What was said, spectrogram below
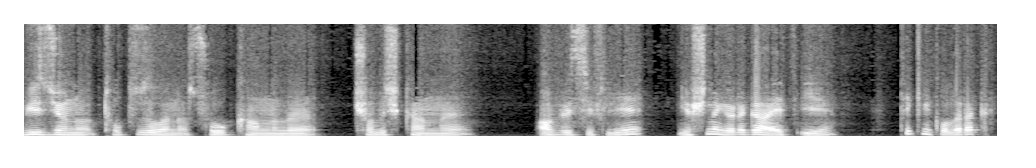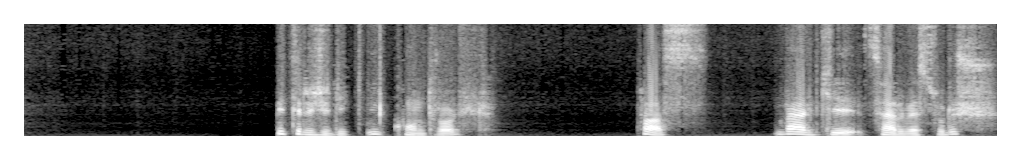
Vizyonu, topsuz alanı, soğukkanlılığı, çalışkanlığı, agresifliği yaşına göre gayet iyi. Teknik olarak bitiricilik, ilk kontrol, pas, belki serbest vuruş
